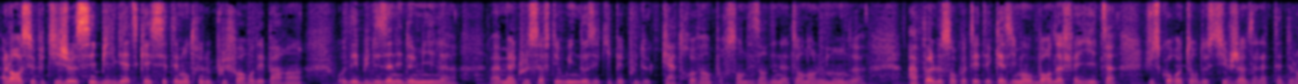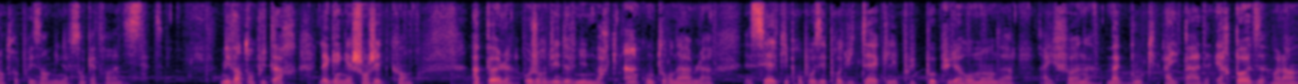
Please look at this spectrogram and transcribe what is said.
Alors ce petit jeu, c'est Bill Gates qui s'était montré le plus fort au départ. Hein. Au début des années 2000, bah, Microsoft et Windows équipaient plus de 80% des ordinateurs dans le monde. Apple de son côté était quasiment au bord de la faillite, jusqu'au retour de Steve Jobs à la tête de l'entreprise en 1997. Mais 20 ans plus tard, la gang a changé de camp. Apple, aujourd'hui, est devenue une marque incontournable. C'est elle qui propose les produits tech les plus populaires au monde. iPhone, MacBook, iPad, AirPods, voilà.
